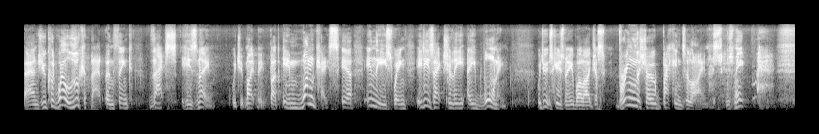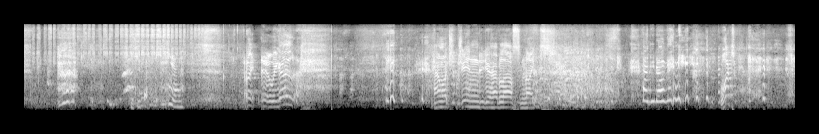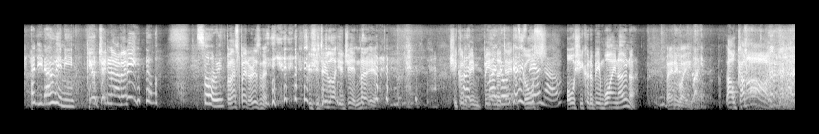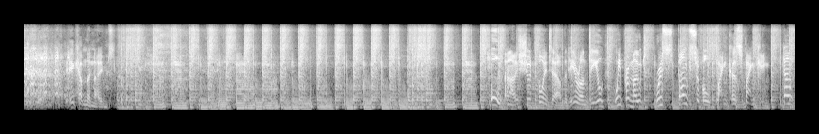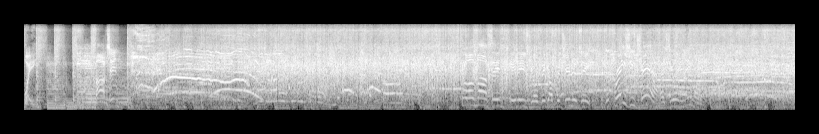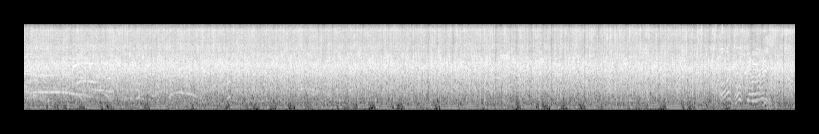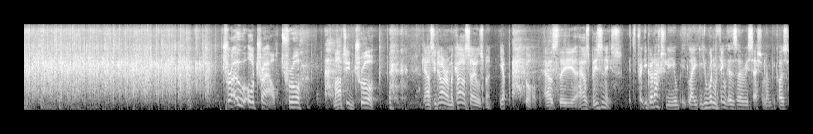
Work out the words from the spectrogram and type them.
And you could well look at that and think that's his name, which it might be. But in one case here in the East Wing, it is actually a warning. Would you excuse me while I just bring the show back into line? Excuse me. Yeah. Right, there we go. How much gin did you have last night? I didn't have any. What? I didn't have any. You didn't have any? Sorry. But that's better, isn't it? Because you do like your gin, don't you? She could have been Bernadette, of course, or she could have been Winona. But anyway, oh come on! Here come the names. Oh, and I should point out that here on Deal, we promote responsible banker spanking, don't we? Martin? Your big opportunity. The crazy chair has your name on it. All right, well, get. Tro or trow? True. Martin Tro. County Durham, a car salesman. Yep. God, how's the uh, how's business? It's pretty good actually. You, like you wouldn't think there's a recession because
